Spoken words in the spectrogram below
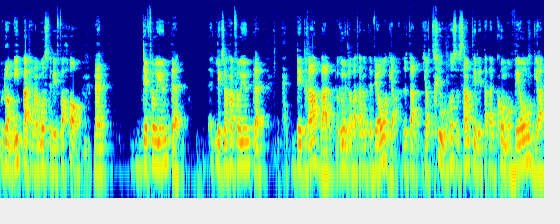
Och de mittbackarna måste vi få ha. Men det får ju inte... Liksom, han får ju inte bli drabbad på grund av att han inte vågar. Utan jag tror också samtidigt att han kommer våga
